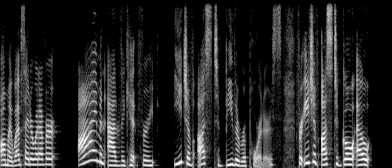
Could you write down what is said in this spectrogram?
on my website or whatever, I'm an advocate for each of us to be the reporters, for each of us to go out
